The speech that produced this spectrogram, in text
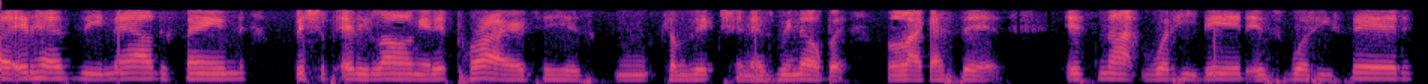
it has the now defamed Bishop Eddie Long in it prior to his mm, conviction, as we know. But like I said, it's not what he did, it's what he said,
